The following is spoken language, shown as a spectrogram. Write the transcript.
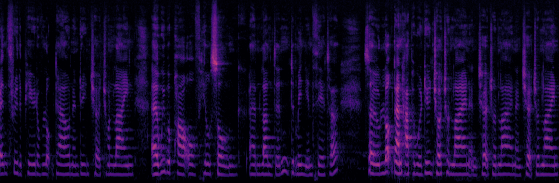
Went through the period of lockdown and doing church online. Uh, we were part of Hillsong um, London, Dominion Theatre. So lockdown happened, we were doing church online and church online and church online.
